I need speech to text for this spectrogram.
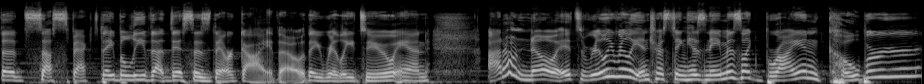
the suspect. They believe that this is their guy, though. They really do. And I don't know. It's really, really interesting. His name is like Brian Kohberger.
